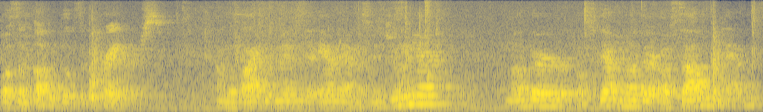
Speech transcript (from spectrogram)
or some other books of prayers. I'm the wife of Minister Aaron Edmonds Jr., mother or stepmother of Solomon Edmonds.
